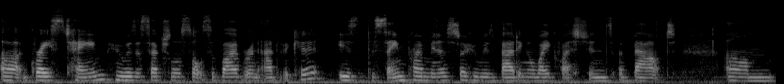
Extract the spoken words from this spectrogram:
uh, Grace Tame, who is a sexual assault survivor and advocate, is the same prime minister who is batting away questions about um,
